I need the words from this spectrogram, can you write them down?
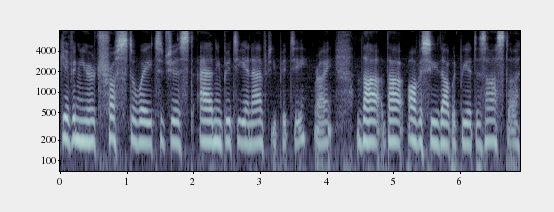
giving your trust away to just anybody and everybody, right? That that obviously that would be a disaster.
